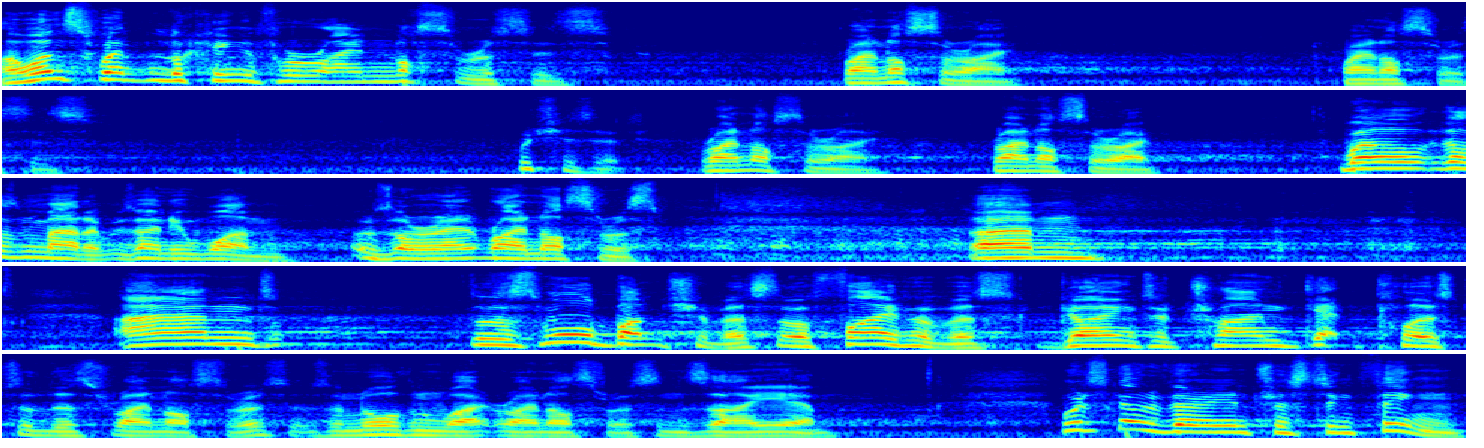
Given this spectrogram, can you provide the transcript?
I once went looking for rhinoceroses, rhinoceri rhinoceroses. Which is it? Rhinoceri. Rhinoceri. Well, it doesn't matter. It was only one. It was a rhinoceros. Um, and there was a small bunch of us, there were five of us, going to try and get close to this rhinoceros. It was a northern white rhinoceros in Zaire. We discovered a very interesting thing,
